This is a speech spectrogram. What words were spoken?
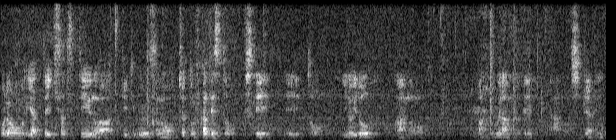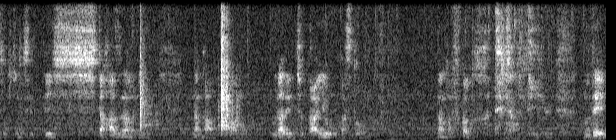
これをやったいきさつっていうのは結局そのちょっと負荷テストして、えーと、いろいろあのバックグラウンドであの CPR フィニットをきちんと設定したはずなのになんかあの裏でちょっと IO を動かすとなんか負荷がかかってるなっていうので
